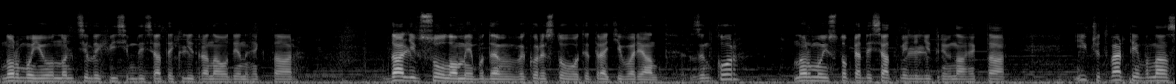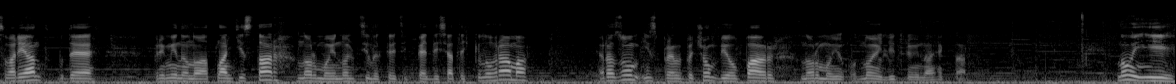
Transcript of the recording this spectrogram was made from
з нормою 0,8 літра на 1 гектар. Далі в соло ми будемо використовувати третій варіант зинкор нормою 150 мл на гектар. І четвертий в нас варіант буде примінено Atlantis Star нормою 0,35 кг разом із прилипачом BioPower нормою 1 літрою на гектар. Ну і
